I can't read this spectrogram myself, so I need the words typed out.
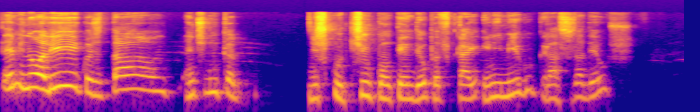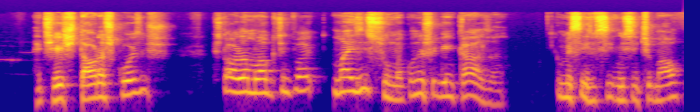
Terminou ali, coisa e tal. A gente nunca discutiu, contendeu para ficar inimigo, graças a Deus. A gente restaura as coisas. Restauramos logo que tinha que Mas, em suma, quando eu cheguei em casa, comecei a me sentir mal.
